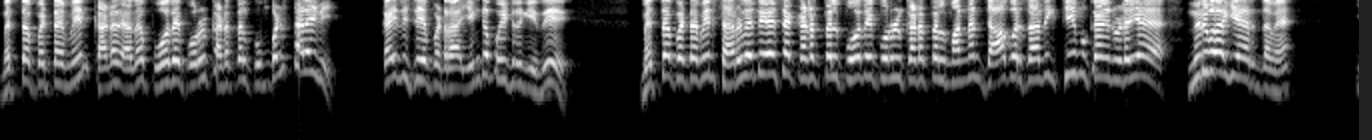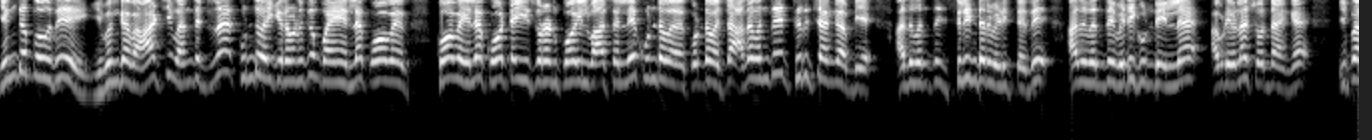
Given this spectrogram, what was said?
மெத்தப்பெட்டமீன் கட அதாவது போதைப் பொருள் கடத்தல் கும்பல் தலைவி கைது செய்யப்படுறா. எங்கே போயிட்டு இருக்கு இது மெத்தப்பெட்டமீன் சர்வதேச கடத்தல் போதைப் பொருள் கடத்தல் மன்னன் ஜாபர் சாதிக் திமுகவினுடைய நிர்வாகியாக இருந்தவன். எங்க போகுது? இவங்க ஆட்சி வந்துட்டுனா குண்டு வைக்கிறவனுக்கும் பயம் இல்லை. கோவை கோவையில் கோட்டை ஈஸ்வரன் கோயில் வாசல்லே குண்டை குண்டை வச்சா அதை வந்து திரிச்சாங்க அப்படியே. அது வந்து சிலிண்டர் வெடித்தது. அது வந்து வெடிகுண்டு இல்லை அப்படியெல்லாம் சொன்னாங்க. இப்போ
